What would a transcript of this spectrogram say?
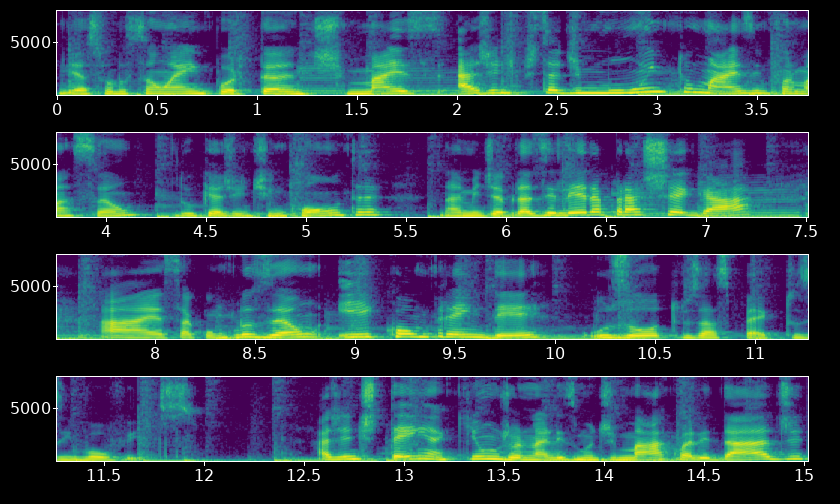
e a solução é importante, mas a gente precisa de muito mais informação do que a gente encontra na mídia brasileira para chegar a essa conclusão e compreender os outros aspectos envolvidos. A gente tem aqui um jornalismo de má qualidade,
